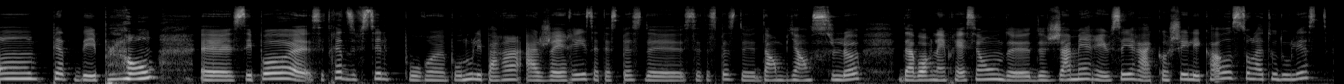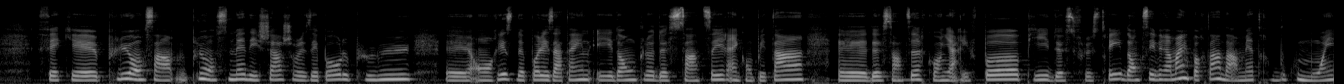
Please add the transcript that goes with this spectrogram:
on pète des plombs. Euh, c'est pas, euh, c'est très difficile pour, euh, pour nous les parents à gérer cette espèce de cette espèce d'ambiance là, d'avoir l'impression de, de jamais réussir à cocher les cases sur la to-do list. Fait que plus on, plus on se met des charges sur les épaules, plus on risque de pas les atteindre et donc de se sentir incompétent, de se sentir qu'on n'y arrive pas, puis de se frustrer. Donc c'est vraiment important d'en mettre beaucoup moins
